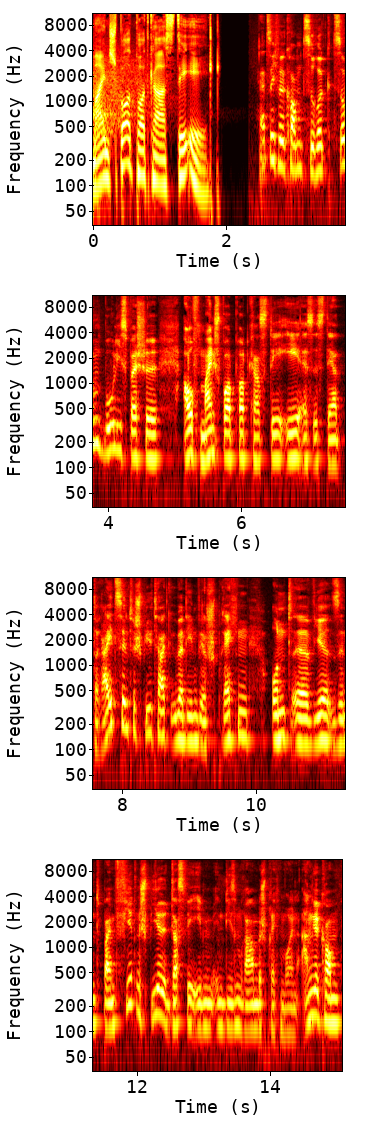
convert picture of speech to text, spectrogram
meinsportpodcast.de. Herzlich willkommen zurück zum Bully Special auf meinsportpodcast.de. Es ist der 13. Spieltag, über den wir sprechen und äh, wir sind beim vierten Spiel, das wir eben in diesem Rahmen besprechen wollen, angekommen.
